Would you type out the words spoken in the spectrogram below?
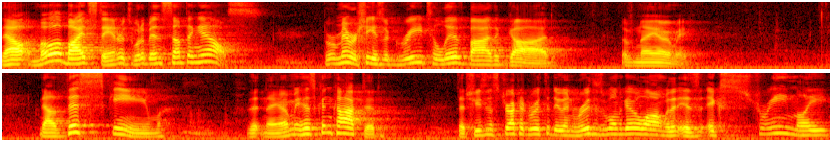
Now, Moabite standards would have been something else. But remember, she has agreed to live by the God of Naomi. Now, this scheme that Naomi has concocted, that she's instructed Ruth to do, and Ruth is willing to go along with it, is extremely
